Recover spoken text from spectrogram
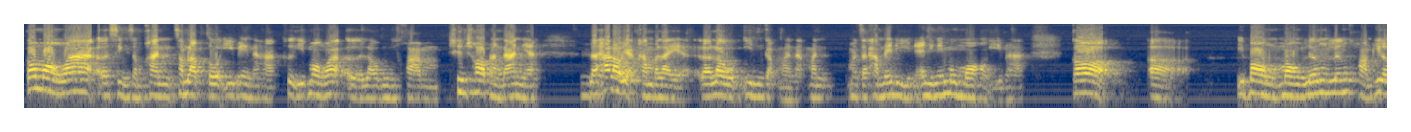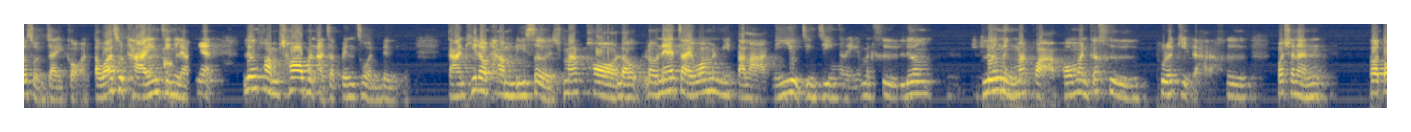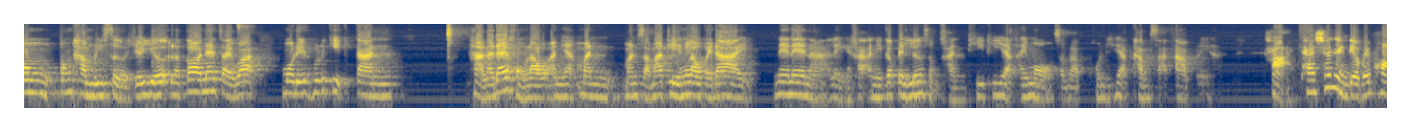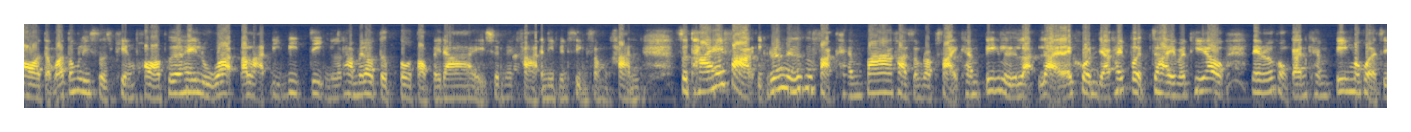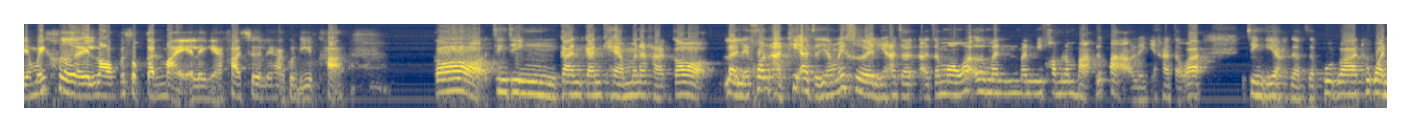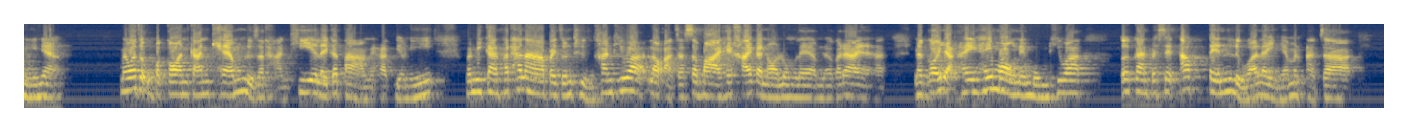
ก็มองว่าเออสิ่งสำคัญสำหรับตัวอีฟเองนะคะ คืออีฟมองว่าเออเรามีความชื่นชอบทางด้านเนี้ย แล้วถ้าเราอยากทำอะไรอะแล้วเราอินกับมันอะมันมันจะทำได้ดีอันนี้ในมุมมองของอีฟนะคะ ก็เอออีฟมองมองเรื่องเรื่องความที่เราสนใจก่อน แต่ว่าสุดท้ายจริงๆแล้วเนี่ยเรื่องความชอบมันอาจจะเป็นส่วนหนึ่ง การที่เราทำรีเสิร์ชมากพอเราเราแน่ใจว่ามันมีตลาดนี้อยู่จริง ๆ อะไรเงี้ยมันคือเรื่อง อีกเรื่องหนึ่งมากกว่า เพราะมันก็คือธุรกิจอะค่ะคือ เพราะฉะนั้นก็ต้องต้องทำรีเสิร์ชเยอะๆ แล้วก็แน่ใจว่าโมเดลธุรกิจการหารายได้ของเราอันเนี้ยมันมันสามารถเลี้ยงเราไปได้แน่ๆนะอะไรเงี้ยค่ะ อันนี้ก็เป็นเรื่องสำคัญที่ที่อยากให้มองสำหรับคนที่อยากทำสตาร์ทอัพเลยค่ะ ค่ะ passion อย่างเดียวไม่พอ แต่ว่าต้อง research เพียงพอเพื่อให้รู้ว่าตลาดนี้มีจริง แล้วทำให้เราเติบโตต่อไปได้ใช่ไหมคะ อันนี้เป็นสิ่งสำคัญ สุดท้ายให้ฝากอีกเรื่องหนึ่งก็คือฝากแคมป้าค่ะสำหรับสายแคมปิ้งหรือหลายหลายคนอยากให้เปิดใจมาเที่ยวในเรื่องของการแคมปิ้งบางคนอาจจะยังไม่เคยลองประสบการณ์ใหม่อะไรเงี้ยค่ะเชิญเลยค่ะคุณอีฟค่ะก็จริงๆ การการแคมป์นะคะ ก็หลาย ๆ คนอาจที่อาจจะยังไม่เคยอะไรเงี้ยอาจจะอาจจะมองว่าเออมันมันมีความลำบากหรือเปล่าอะไรเงี้ยค่ะ แต่ว่าจริงๆอยากอยากจะพูดว่าทุกวันนี้เนี่ย ไม่ว่าจะอุปกรณ์การแคมป์หรือสถานที่อะไรก็ตามนะคะเดี๋ยวนี้มันมีการพัฒนาไปจนถึงขั้นที่ว่าเราอาจจะสบายคล้ายๆกับนอนโรงแรมแล้วก็ได้นะคะแล้วก็อยากให้ให้มองในมุมที่ว่าเออการไปเซตอัพเต็นท์หรือว่าอะไรอย่างเงี้ยมันอาจจะ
